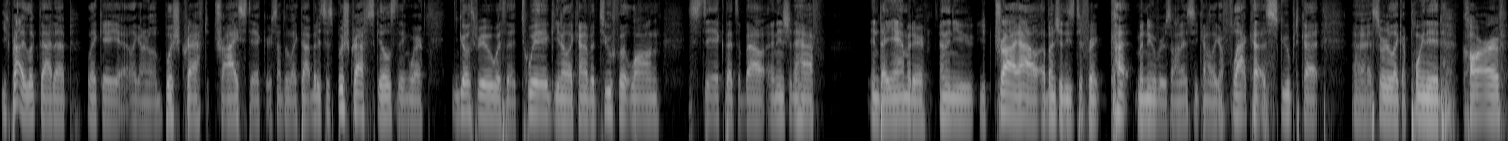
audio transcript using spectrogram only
You could probably look that up, like a like I don't know a bushcraft try stick or something like that. But it's this bushcraft skills thing where go through with a twig, you know, like kind of a two foot long stick that's about an inch and a half in diameter, and then you you try out a bunch of these different cut maneuvers on it. So you kind of like a flat cut, a scooped cut, uh, sort of like a pointed carve,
